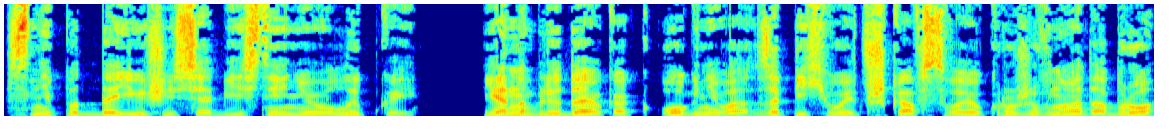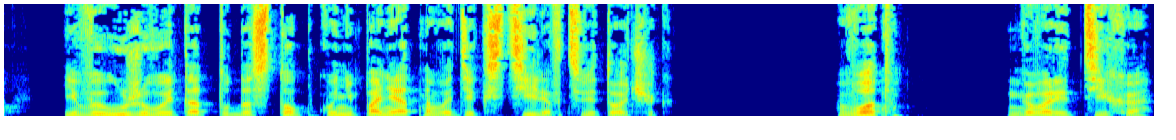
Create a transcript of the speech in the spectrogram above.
С неподдающейся объяснению улыбкой я наблюдаю, как Огнева запихивает в шкаф свое кружевное добро и выуживает оттуда стопку непонятного текстиля в цветочек. «Вот», — говорит тихо,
